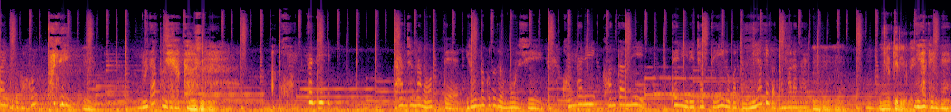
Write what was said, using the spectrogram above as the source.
えることが本当に無駄というか、うんあこんなに単純なのっていろんなことで思うしこんなに簡単に手に入れちゃっていいのかってにやけが止まらない、うんうんうんうん、にやけるよね。にやけるね。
